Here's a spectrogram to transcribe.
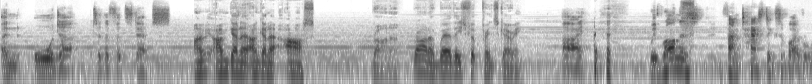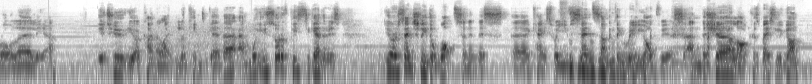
an order to the footsteps. I'm, I'm gonna I'm gonna ask Rana. Rana, where are these footprints going? Aye. With Rana's fantastic survival role earlier, the two of you are kind of like looking together, and what you sort of piece together is you're essentially the Watson in this uh, case, where you've said something really obvious, and the Sherlock has basically gone,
